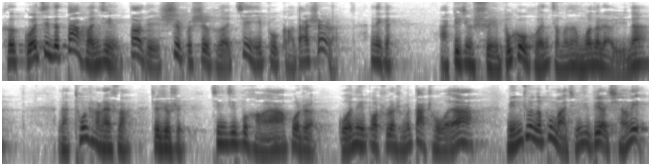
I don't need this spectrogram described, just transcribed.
和国际的大环境到底适不适合进一步搞大事儿了。那个啊，毕竟水不够浑，怎么能摸得了鱼呢？那通常来说啊，这就是经济不好呀，或者国内爆出了什么大丑闻啊，民众的不满情绪比较强烈，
